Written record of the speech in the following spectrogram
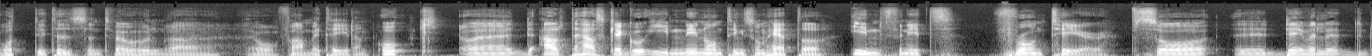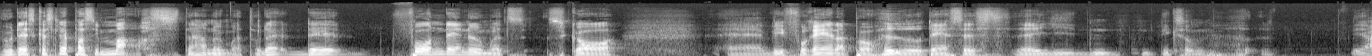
80 200 år fram i tiden. Och allt det här ska gå in i någonting som heter Infinite Frontier. Så det är väl, och det ska släppas i mars, det här numret. Och det, det, från det numret ska vi få reda på hur DCs, eh, liksom, ja,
